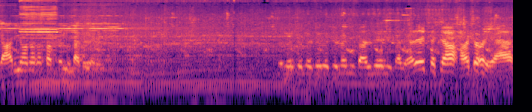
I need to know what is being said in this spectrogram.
गाड़ी ऑन होगा तब तक निकाल दे अरे चचा, हटो यार।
